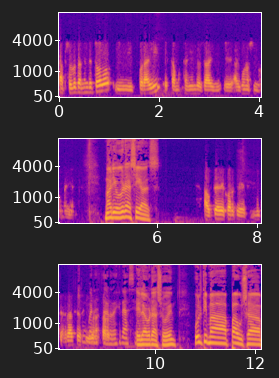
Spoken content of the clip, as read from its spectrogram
absolutamente todo y por ahí estamos teniendo ya eh, algunos inconvenientes. Mario, gracias. A ustedes, Jorge, muchas gracias. y buenas, tardes, gracias. El abrazo, ¿eh? Última pausa.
